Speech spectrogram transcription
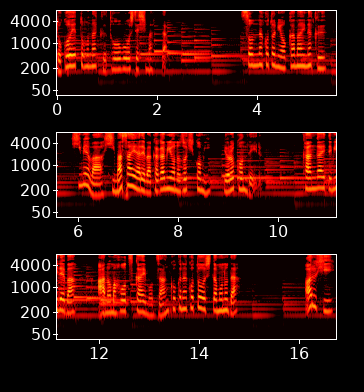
どこへともなく逃亡してしまった。そんなことにお構いなく、姫は暇さえあれば鏡を覗き込み、喜んでいる。考えてみれば、あの魔法使いも残酷なことをしたものだ。ある日、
